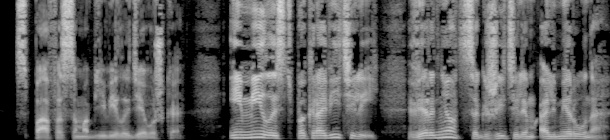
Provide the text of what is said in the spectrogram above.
— с пафосом объявила девушка. «И милость покровителей вернется к жителям Альмируна».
